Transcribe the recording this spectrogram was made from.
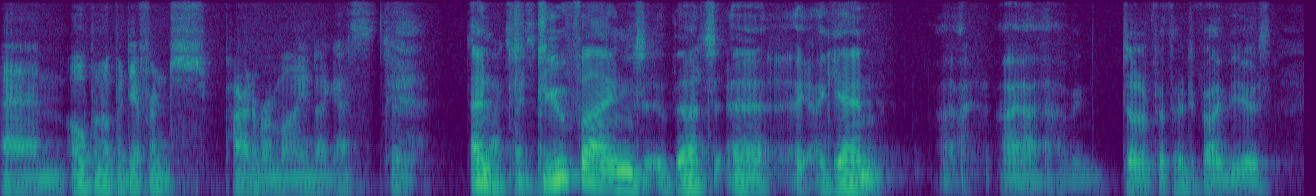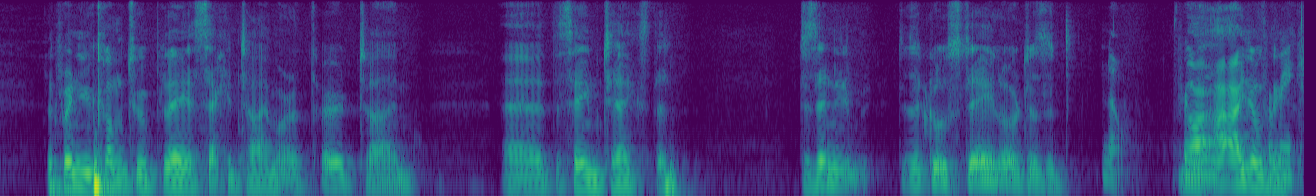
um, open up a different part of our mind, I guess. To, to And do you find that uh, again? I, I having done it for thirty five years, that when you come to play a second time or a third time, uh, the same text, that does any does it grow stale or does it? No. For No, me, I- I don't for think- Me.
